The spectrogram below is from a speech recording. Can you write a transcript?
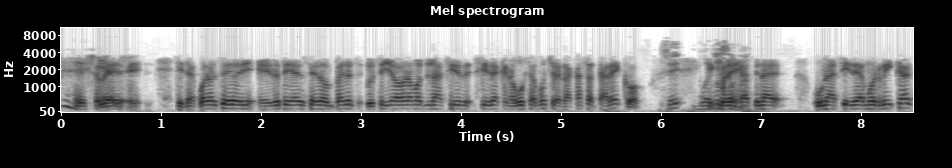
Eso es. Eh, si se acuerda usted, el otro día usted, don Pedro, usted y yo hablamos de una sidra que nos gusta mucho, de la Casa Tareco. Sí, buenísima. Una, una sidra muy rica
